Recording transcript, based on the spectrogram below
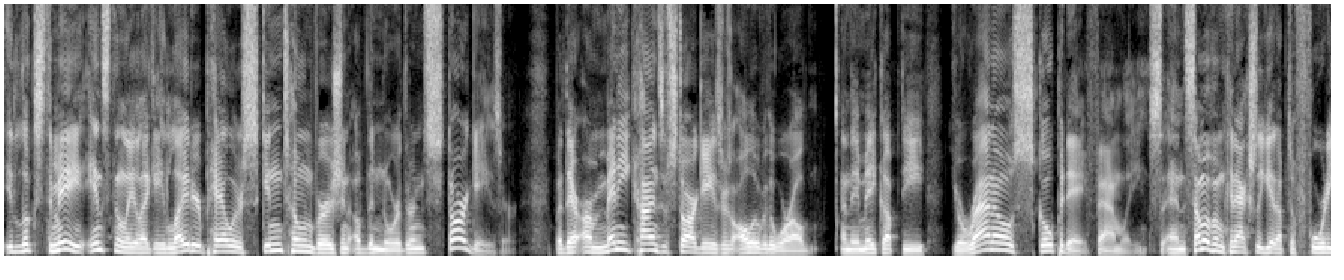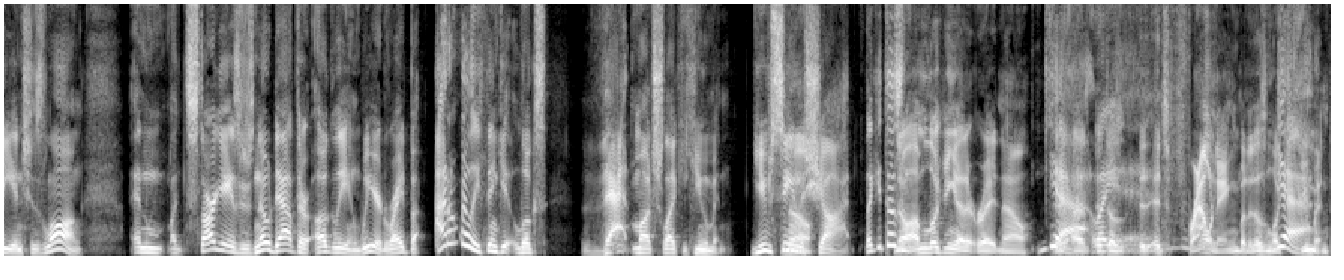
It looks to me instantly like a lighter, paler skin tone version of the northern stargazer. But there are many kinds of stargazers all over the world, and they make up the Uranoscopidae family. And some of them can actually get up to 40 inches long. And like stargazers, no doubt they're ugly and weird, right? But I don't really think it looks that much like a human. You've seen No. the shot. Like it doesn't No, I'm looking at it right now. Yeah, It- it like- it- it's eh, frowning, but it doesn't look Yeah. human.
